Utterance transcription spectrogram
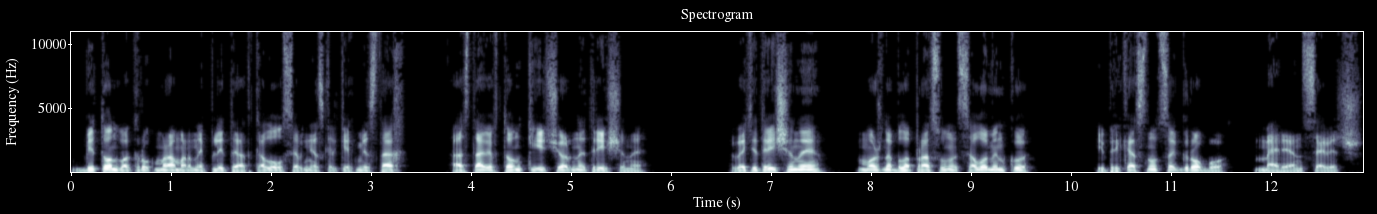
Бетон вокруг мраморной плиты откололся в нескольких местах, оставив тонкие черные трещины. В эти трещины можно было просунуть соломинку и прикоснуться к гробу Мэриан Сэвидж.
